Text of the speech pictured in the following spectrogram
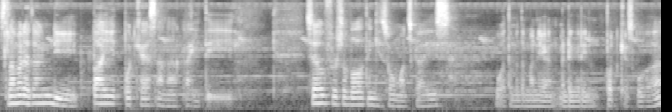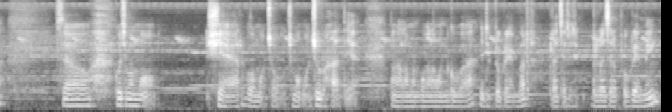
Selamat datang di Pahit Podcast Anak IT. So, first of all, thank you so much guys buat teman-teman yang ngedengerin podcast gua. So, gue cuma mau share, gue mau cuma mau curhat ya pengalaman-pengalaman gua jadi programmer, belajar belajar programming,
